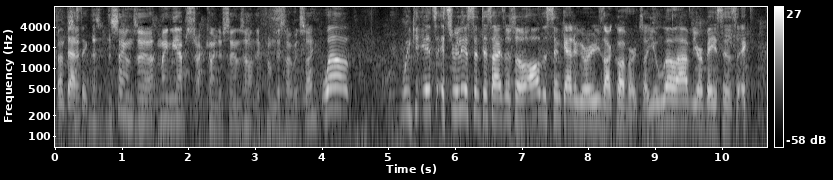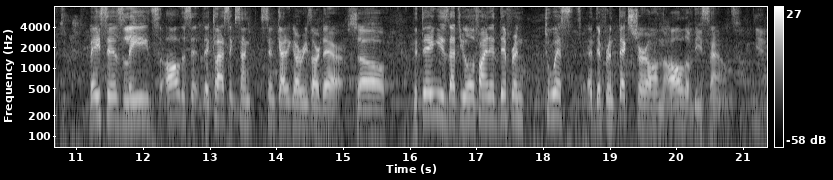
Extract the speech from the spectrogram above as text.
fantastic. So the, the, sounds are mainly abstract kind of sounds, aren't they? From this, I would say. Well, we it's it's really a synthesizer, so all the synth categories are covered. So you will have your basses, basses, leads, all the the classic synth categories are there. So the thing is that you will find a different twist, a different texture on all of these sounds. Yeah.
